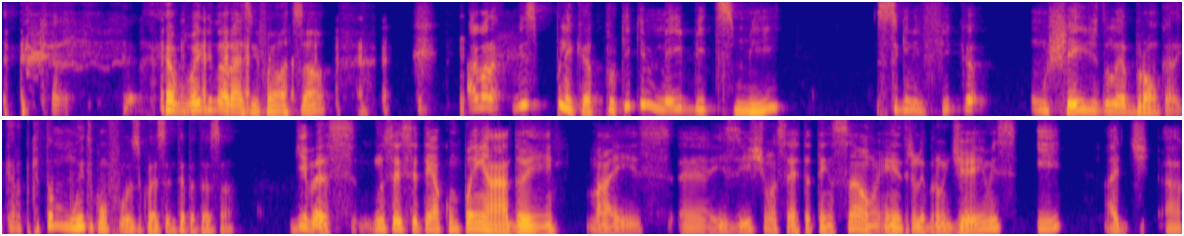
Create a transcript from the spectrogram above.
Eu vou ignorar essa informação. Agora, me explica, por que que Maybe It's Me significa um shade do LeBron, cara? Cara, porque tô muito confuso com essa interpretação. Gibas, não sei se você tem acompanhado aí, mas é, existe uma certa tensão entre o LeBron James e a, a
